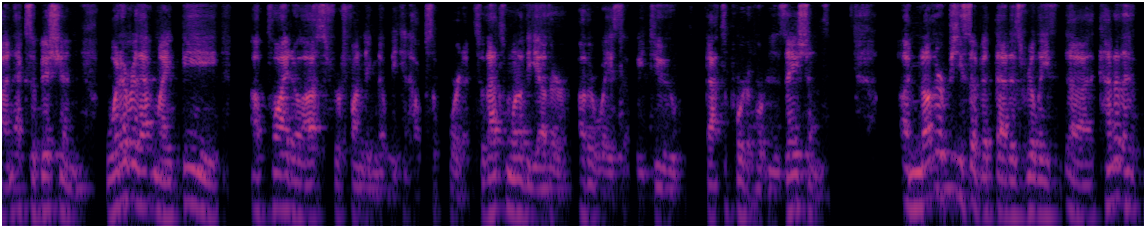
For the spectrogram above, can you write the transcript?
an exhibition, whatever that might be, apply to us for funding that we can help support it. So that's one of the other, other ways that we do that support of organizations. Another piece of it that is really uh, kind of the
